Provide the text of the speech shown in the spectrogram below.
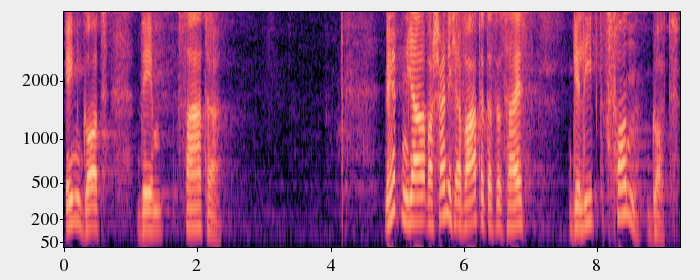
in Gott, dem Vater. Wir hätten ja wahrscheinlich erwartet, dass es heißt, geliebt von Gott.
